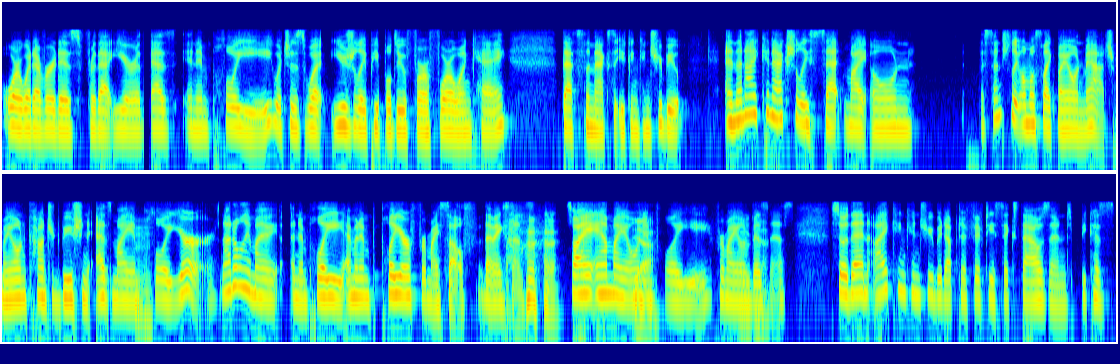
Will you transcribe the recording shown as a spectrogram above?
or whatever it is for that year as an employee, which is what usually people do for a 401k. That's the max that you can contribute. And then I can actually set my own essentially almost like my own match, my own contribution as my Hmm. employer. Not only am I an employee, I'm an employer for myself, if that makes sense. So I am my own Yeah. employee for my own Okay. business. So then I can contribute up to 56,000 because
